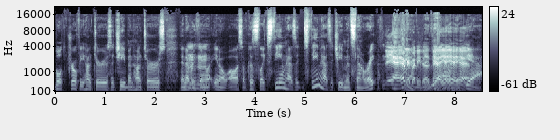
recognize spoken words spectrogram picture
both trophy hunters, achievement hunters, and everything. Mm-hmm. You know, all that stuff. Because like Steam has Steam has achievements now, right? Yeah, everybody does. they've Yeah, yeah, yeah, yeah. Yeah,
